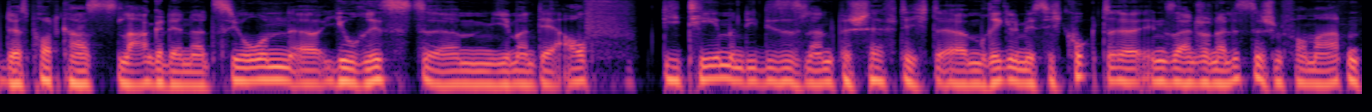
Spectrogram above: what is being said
des Podcasts Lage der Nation, äh, Jurist, ähm, jemand, der auf die Themen, die dieses Land beschäftigt, ähm, regelmäßig guckt äh, in seinen journalistischen Formaten.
